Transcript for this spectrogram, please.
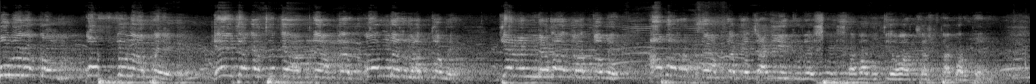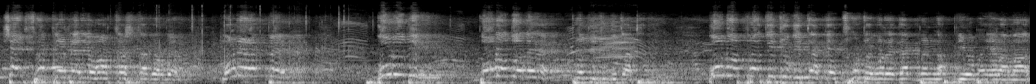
কোনো রকম কষ্ট না পেয়ে এই জায়গা থেকে আপনি আপনার কর্মের মাধ্যমে, জ্ঞান মেধার মাধ্যমে আবার আপনি আপনাকে জানিয়ে তুলে সেই সভাপতি হওয়ার চেষ্টা করবেন, সেই সেক্রেটারি হওয়ার চেষ্টা করবেন। মনে রাখবেন কোনোদিন বড় দলে প্রতিযোগিতা থাকে। কোন প্রতিযোগিতাকে ছোট করে দেখবেন না, প্রিয় ভাইয়ের আমার।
